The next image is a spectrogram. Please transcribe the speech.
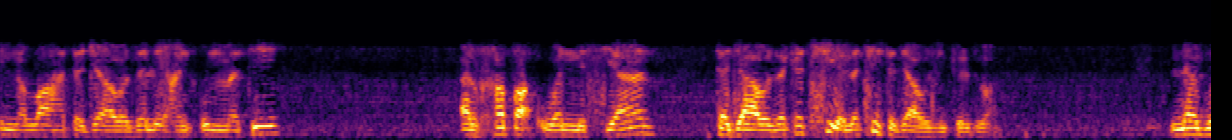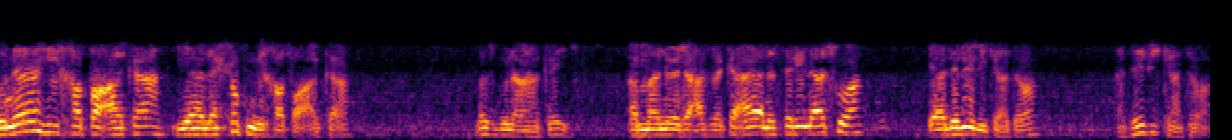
إن الله تجاوز لي عن أمتي الخطأ والنسيان. تجاوزك شيء التي تجاوزي كردوا لا جناه خطأك يا لحكم خطأك. بەس گوناهەکەی ئەمما نوێژە عسرەکە ئایا لەسەری لا چووە يا دەبێ بیکاتەوە ئەدەبێ بیکاتەوە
